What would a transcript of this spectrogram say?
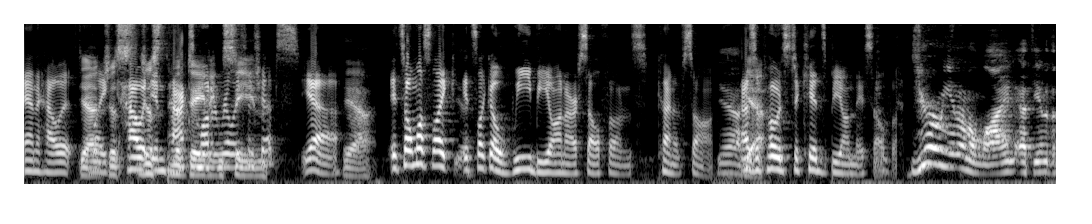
and how it Yeah, like just- how it just the impacts modern dating scene. relationships. Yeah. Yeah. It's almost like it's like a we be on our cell phones kind of song. Yeah. As Yeah. opposed to kids be on their cell phones. Zeroing in on a line at the end of the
